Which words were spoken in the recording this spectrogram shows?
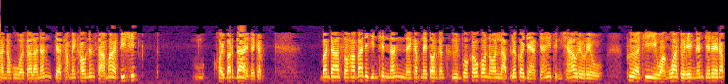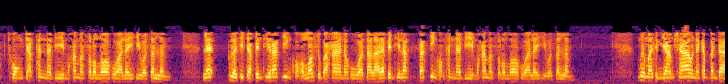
านะฮูวาตาลานั้น จะทำให้เขานั้นสามารถพิชิตคอยบัตได้นะครับ บรรดาสฮาบะได้ยินเช่นนั้นนะครับ ในตอนกลางคืน พวกเขาก็นอนหลับ แล้วก็อยากจะให้ถึงเช้าเร็วๆ เพื่อที่หวังว่าตัวเองนั้นจะได้รับธงจากท่านนาบีมุฮัมมัดสุลลัลฮุอะลัยฮิวะสัลลัมและเพื่อที่จะเป็นที่รักยิ่งของอัลลอฮฺสุบฮานะฮูวาตาลา และเป็นที่รักรักยิ่งของท่านนาบีมุฮัมมัดสุลลัลฮุอะลัยฮิวะสัลลัม เมื่อมาถึงยามเช้านะครับ บรรดา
